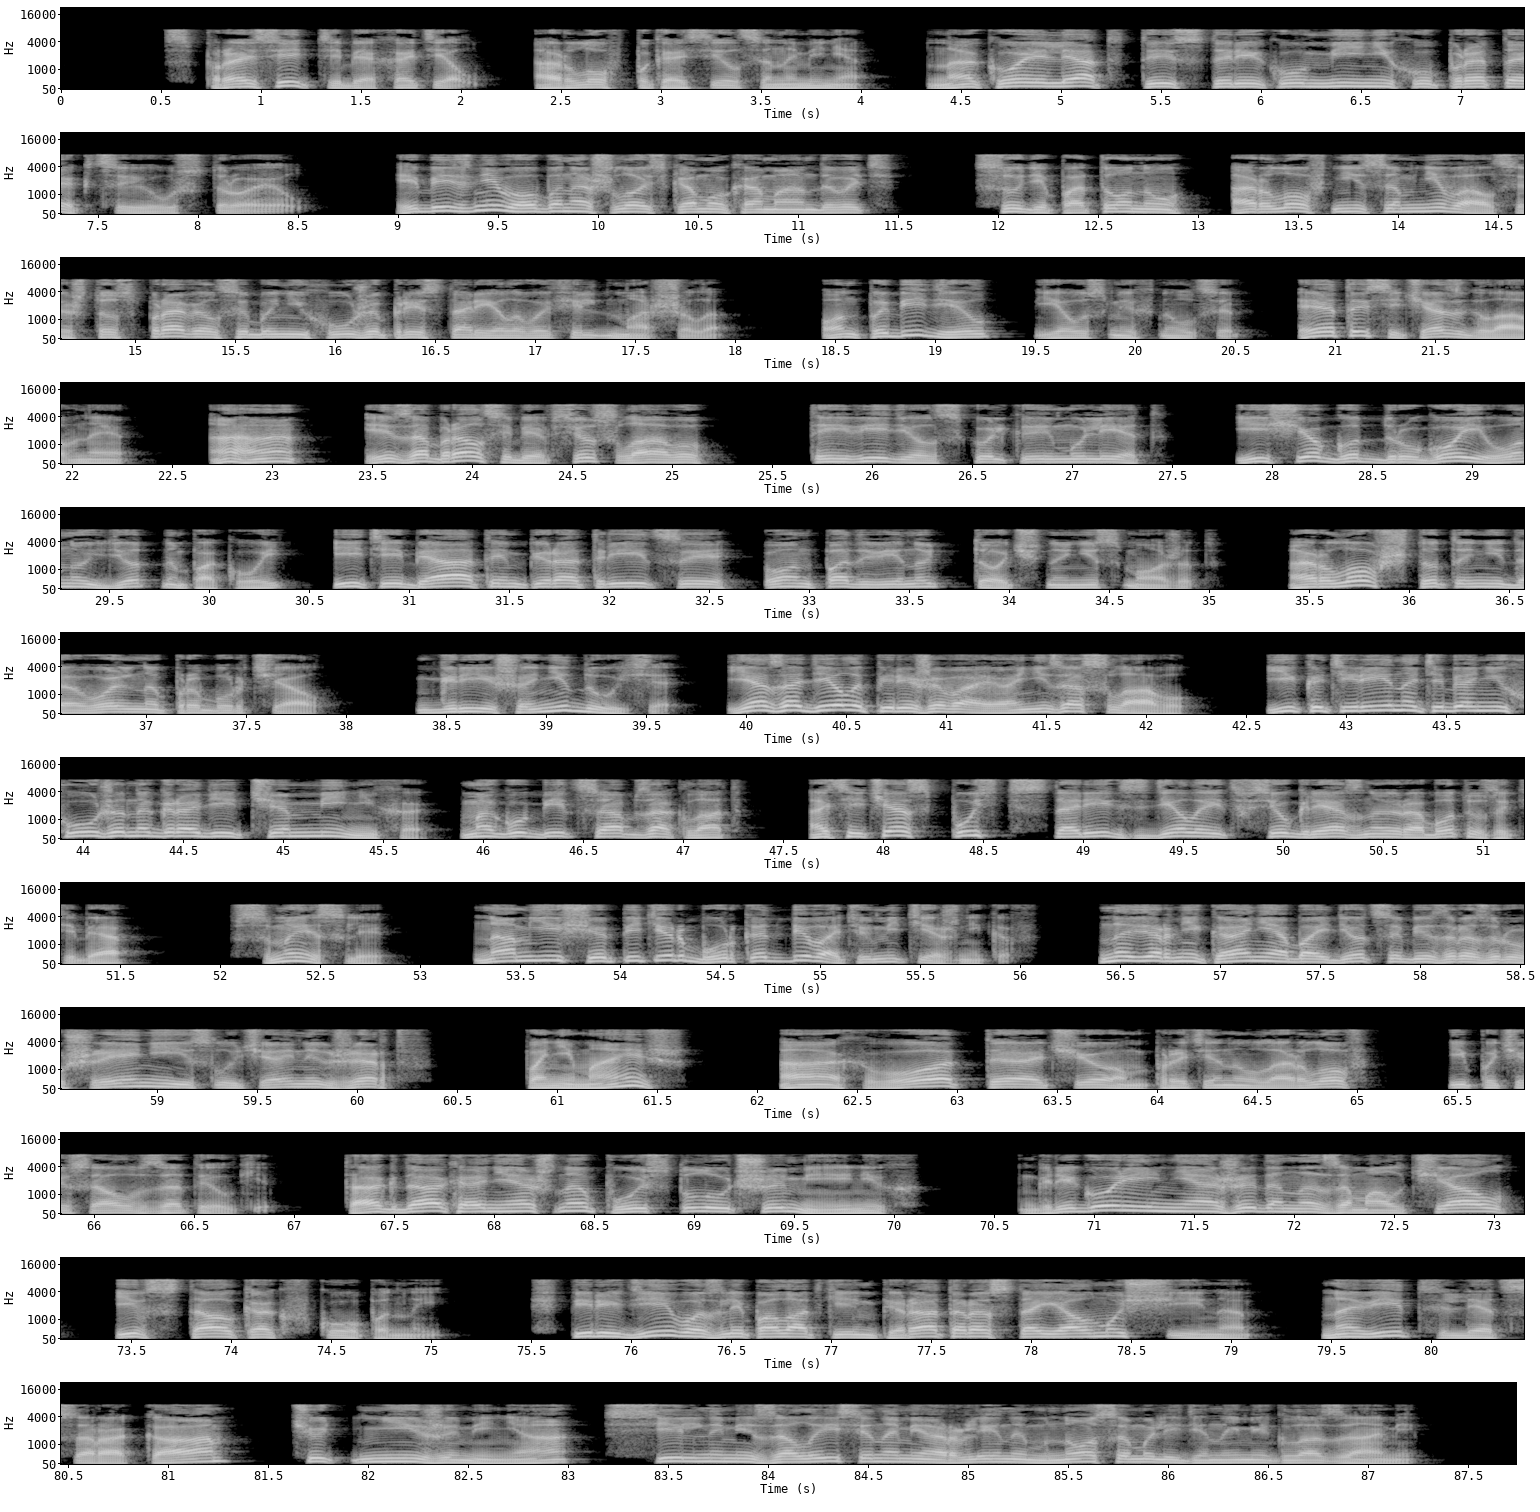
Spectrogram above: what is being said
Спросить тебя хотел. Орлов покосился на меня. На кой ляд ты старику Миниху протекцию устроил? И без него бы нашлось кому командовать. Судя по тону, Орлов не сомневался, что справился бы не хуже престарелого фельдмаршала. «Он победил», — я усмехнулся. «Это сейчас главное». «Ага, и забрал себе всю славу. Ты видел, сколько ему лет. Еще год-другой, и он уйдет на покой. И тебя от императрицы он подвинуть точно не сможет». Орлов что-то недовольно пробурчал. «Гриша, не дуйся. Я за дело переживаю, а не за славу. Екатерина тебя не хуже наградит, чем Миниха. Могу биться об заклад. А сейчас пусть старик сделает всю грязную работу за тебя. В смысле? Нам еще Петербург отбивать у мятежников. Наверняка не обойдется без разрушений и случайных жертв. Понимаешь? Ах, вот ты о чем, протянул Орлов и почесал в затылке. Тогда, конечно, пусть лучше Миних. Григорий неожиданно замолчал и встал как вкопанный. Впереди, возле палатки императора, стоял мужчина, на вид лет сорока, чуть ниже меня, с сильными залысинами, орлиным носом и ледяными глазами.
